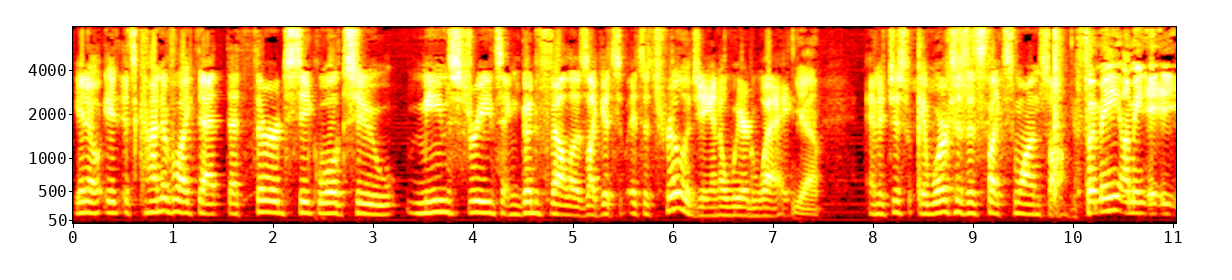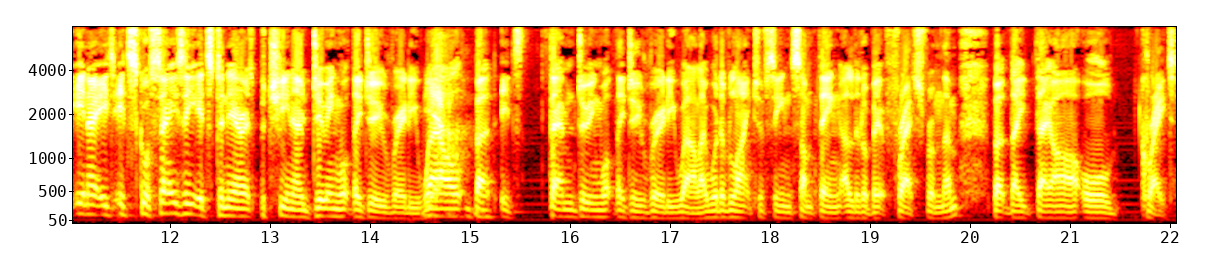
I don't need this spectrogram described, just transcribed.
you know, it, it's kind of like that that third sequel to Mean Streets and Goodfellas. Like it's it's a trilogy in a weird way. Yeah. And it just it works as its like swan song. For me, I mean, it- you know, it's, it's Scorsese, it's De Niro, it's Pacino doing what they do really well, Yeah. but it's them doing what they do really well. I would have liked to have seen something a little bit fresh from them, but they, they are all great.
